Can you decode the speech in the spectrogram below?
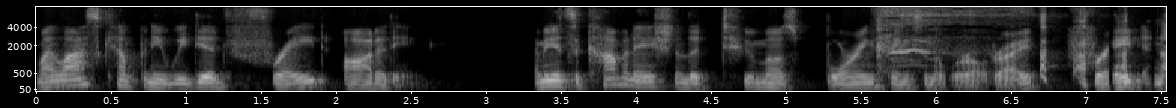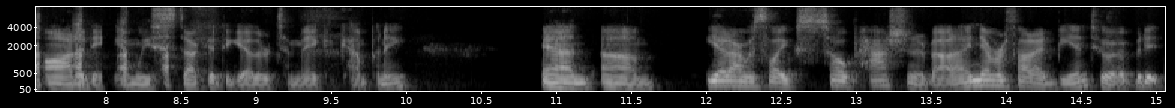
my last company we did freight auditing. I mean, it's a combination of the two most boring things in the world, right? freight and auditing, and we stuck it together to make a company. And um, yet, I was like so passionate about it. I never thought I'd be into it, but it,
